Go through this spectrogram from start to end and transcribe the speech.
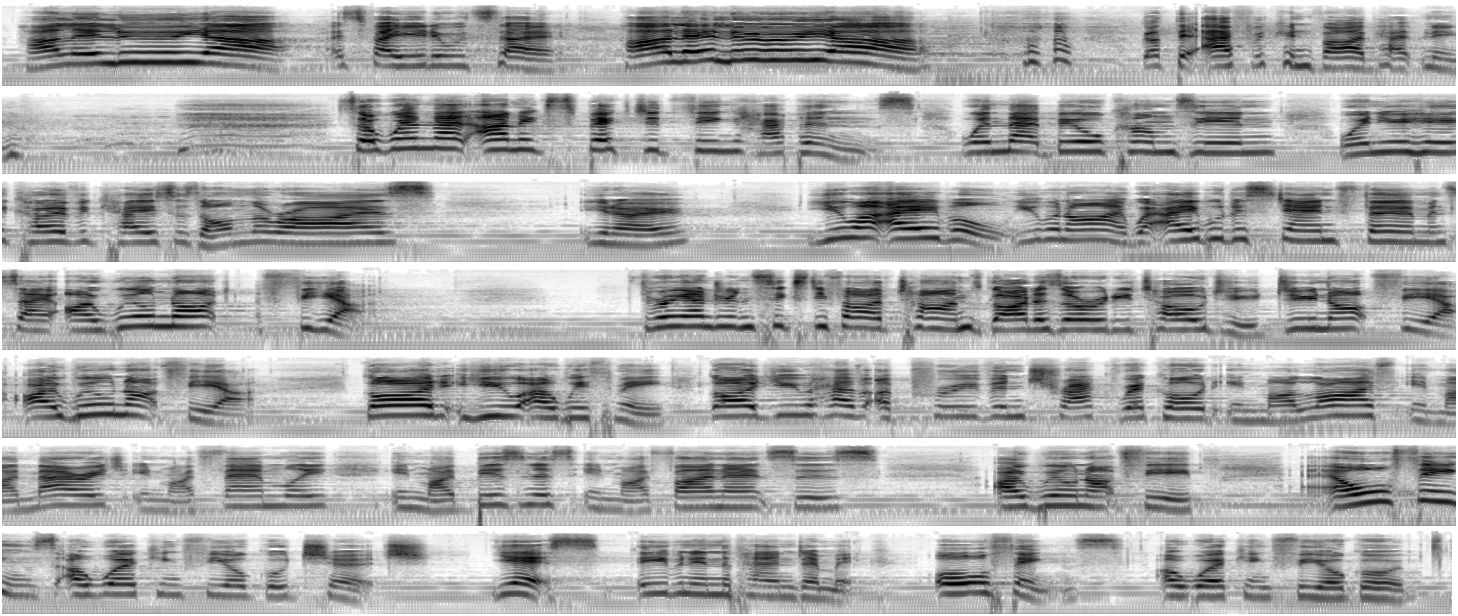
Hallelujah, as Faida would say. Hallelujah. Got the African vibe happening. So, when that unexpected thing happens, when that bill comes in, when you hear COVID cases on the rise, you know, you are able, you and I, were able to stand firm and say, I will not fear. 365 times God has already told you, do not fear. I will not fear. God, you are with me. God, you have a proven track record in my life, in my marriage, in my family, in my business, in my finances. I will not fear. All things are working for your good church. Yes, even in the pandemic. All things are working for your good.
